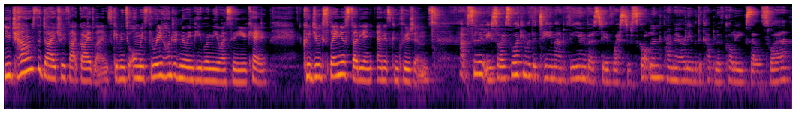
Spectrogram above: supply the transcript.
You challenged the dietary fat guidelines given to almost 300 million people in the US and the UK. Could you explain your study and its conclusions? Absolutely. So, I was working with a team out of the University of West of Scotland, primarily with a couple of colleagues elsewhere.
